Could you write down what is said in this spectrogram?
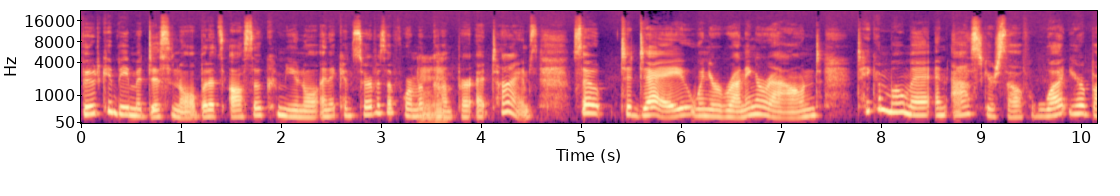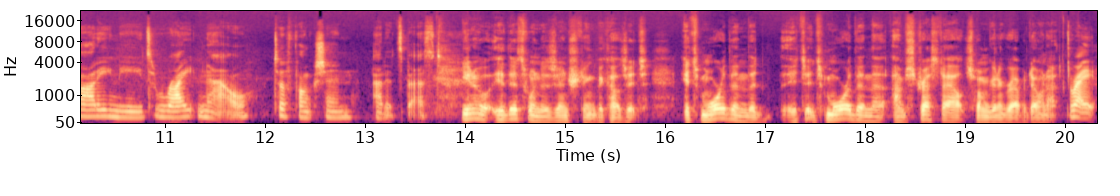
Food can be medicinal, but it's also communal and it can serve as a form Mm-hmm. of comfort at times. So today, when you're running around, take a moment and ask yourself what your body needs right now to function at its best. You know, this one is interesting because it's it's more than the it's it's more than the I'm stressed out, so I'm going to grab a donut. Right.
